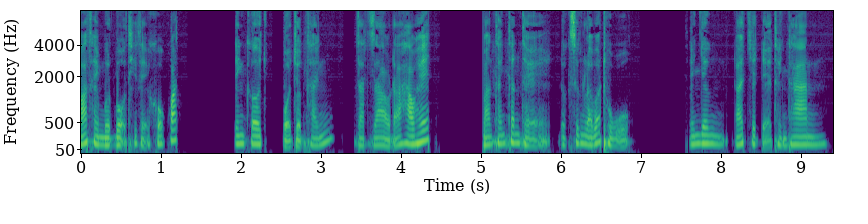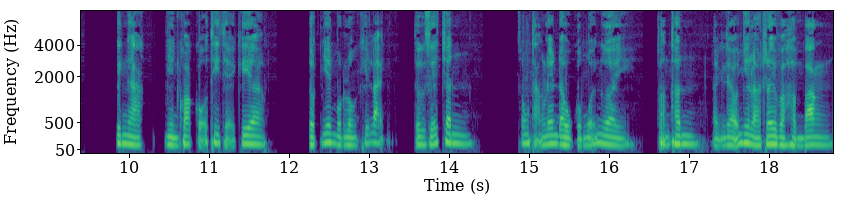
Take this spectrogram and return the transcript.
hóa thành một bộ thi thể khô quắt. Tinh cơ của chuẩn thánh giặt rào đã hao hết, vạn thánh thân thể được xưng là bất hủ. Thế nhưng đã triệt để thành than, kinh ngạc nhìn qua cỗ thi thể kia, đột nhiên một luồng khí lạnh từ dưới chân xông thẳng lên đầu của mỗi người, toàn thân lạnh lẽo như là rơi vào hầm băng.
